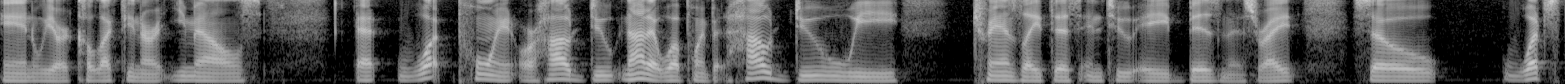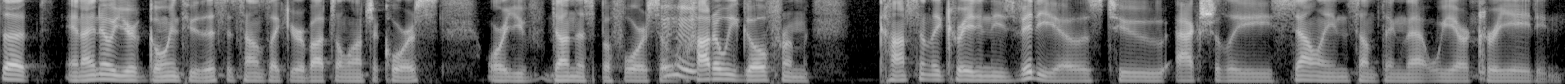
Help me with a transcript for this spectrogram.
and we are collecting our emails. At what point, or how do, not at what point, but how do we translate this into a business, right? So, what's the, and I know you're going through this, it sounds like you're about to launch a course or you've done this before. So, mm-hmm. how do we go from constantly creating these videos to actually selling something that we are creating?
